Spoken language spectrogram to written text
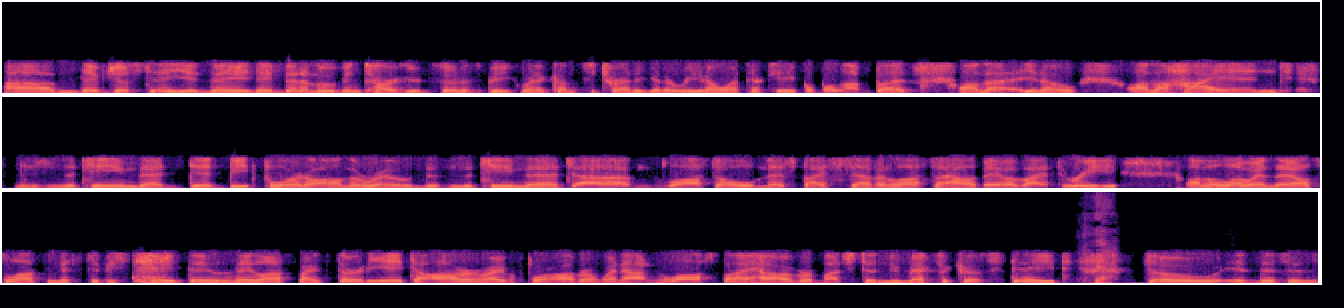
Um, they've just they they've been a moving target, so to speak, when it comes to trying to get a read on what they're capable of. But on the you know on the high end, this is a team that did beat Florida on the road. This is a team that um, lost to Ole Miss by seven, lost to Alabama by three. On the low end, they also lost to Mississippi State. They they lost by 38 to Auburn right before Auburn went out and lost by however much to New Mexico State. Yeah. So this is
